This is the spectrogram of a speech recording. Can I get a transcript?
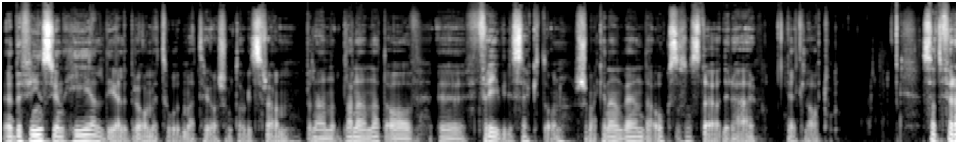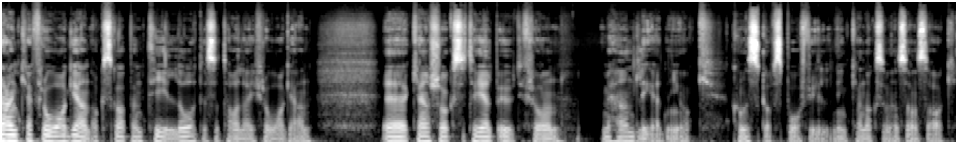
Eh, det finns ju en hel del bra metodmaterial som tagits fram, bland, bland annat av eh, frivilligsektorn som man kan använda också som stöd i det här, helt klart. Så att förankra frågan och skapa en tillåtelse att tala i frågan. Eh, kanske också ta hjälp utifrån med handledning och kunskapspåfyllning kan också vara en sån sak.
